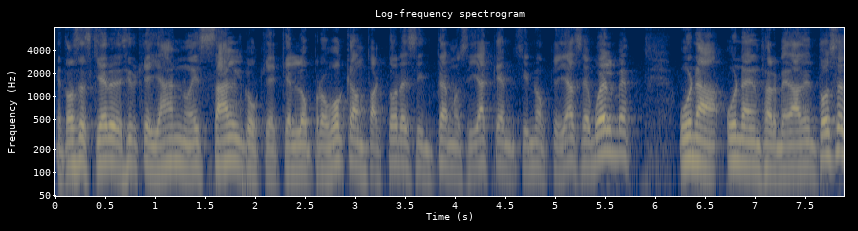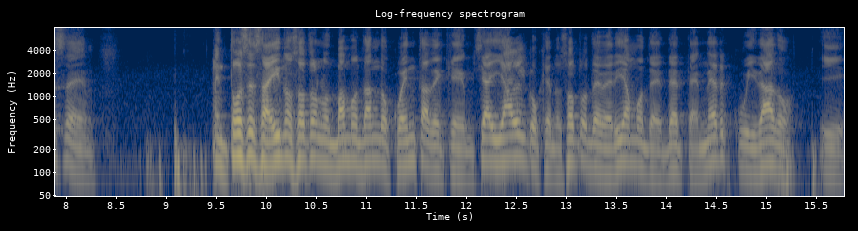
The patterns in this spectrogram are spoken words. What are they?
Entonces quiere decir que ya no es algo que, que lo provocan factores internos, y ya que, sino que ya se vuelve una, una enfermedad. Entonces, eh, entonces ahí nosotros nos vamos dando cuenta de que si hay algo que nosotros deberíamos de, tener cuidado y,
